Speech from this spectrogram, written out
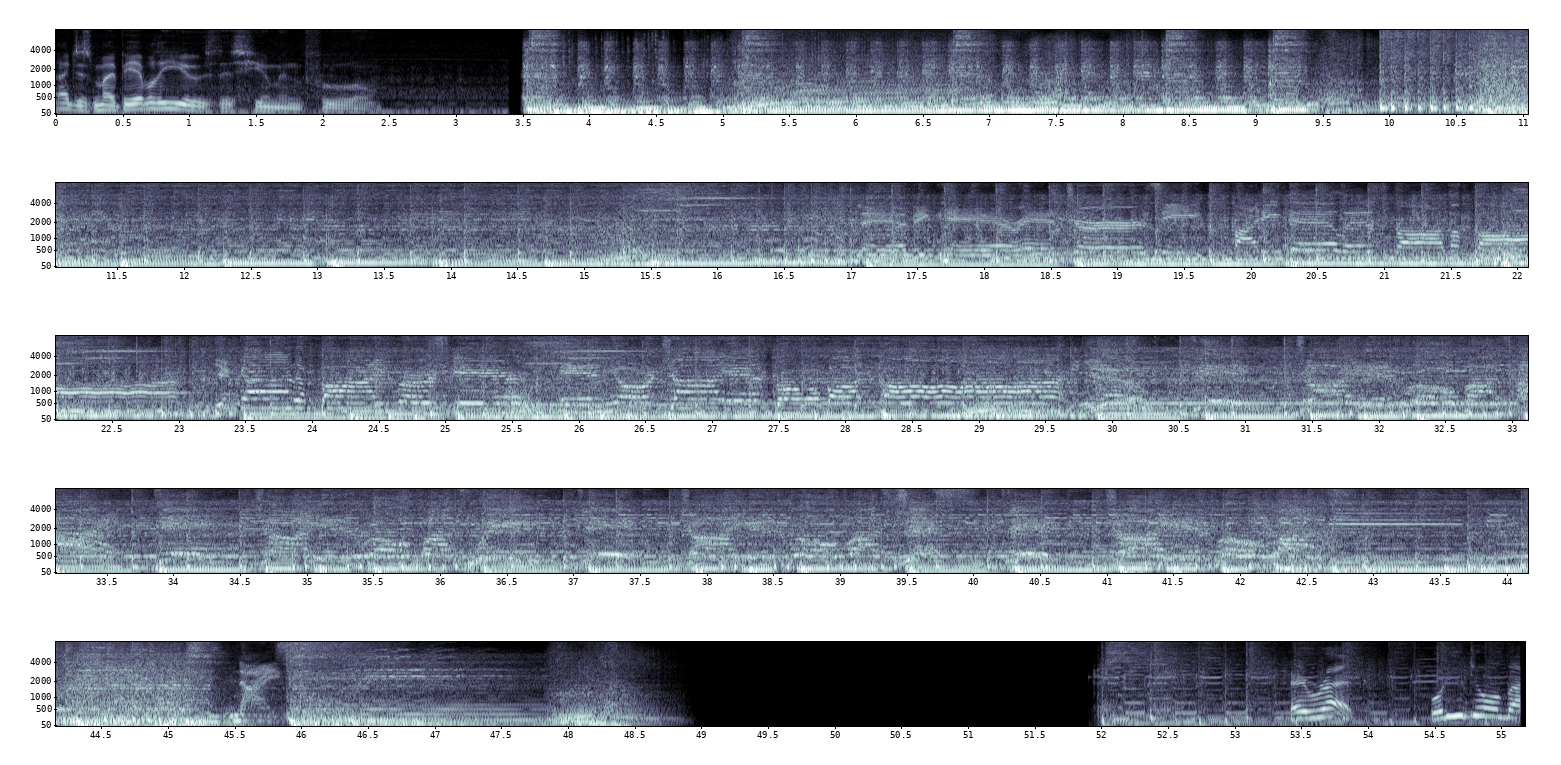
I just might be able to use this human fool. Living here Hey, Red, what are you doing back?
